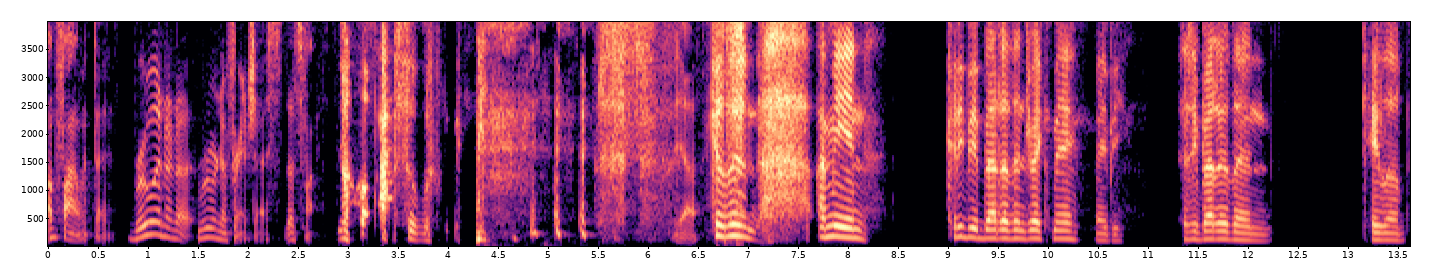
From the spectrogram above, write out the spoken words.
I'm fine with that. Ruin a ruin a franchise. That's fine. No, absolutely. yeah. Because there's, I mean, could he be better than Drake Maye? Maybe. Is he better than Caleb,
